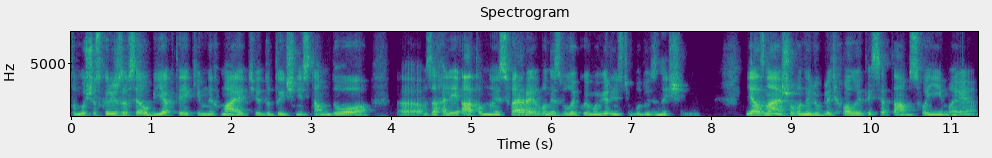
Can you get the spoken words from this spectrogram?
тому що, скоріш за все, об'єкти, які в них мають дотичність там до взагалі атомної сфери, вони з великою ймовірністю будуть знищені. Я знаю, що вони люблять хвалитися там своїми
